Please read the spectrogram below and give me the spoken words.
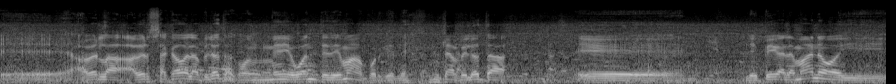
eh, haberla, haber sacado la pelota con medio guante de más, porque le- la pelota eh, le pega la mano y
